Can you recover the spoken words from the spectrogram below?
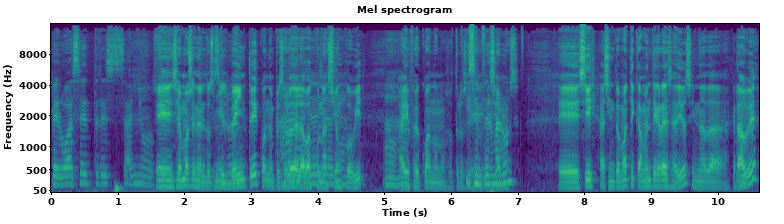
pero hace tres años. Eh, iniciamos en el 2020, cuando empezó lo de la ah, vacunación COVID. Ahí fue cuando nosotros. ¿Y se enfermaron? Eh, sí, asintomáticamente, gracias a Dios, y nada grave.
